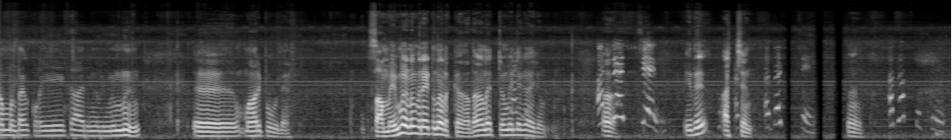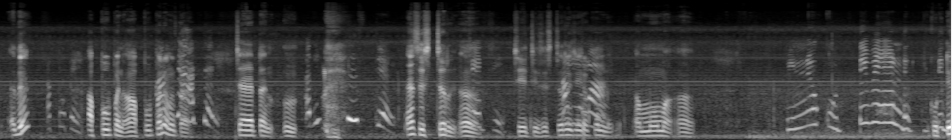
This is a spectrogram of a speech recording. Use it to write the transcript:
നമ്മളുടെ കുറേ കാര്യങ്ങളിൽ നിന്ന് ഏർ, മാറിപ്പോകൂലേ സമയം വേണം ഇവരായിട്ട് നടക്കാൻ. അതാണ് ഏറ്റവും വലിയ കാര്യം. ആ. ഇത് അച്ഛൻ. ആ. ഇത് അപ്പൂപ്പൻ. ആ അപ്പൂപ്പനാണ് കേട്ടോ ചേട്ടൻ. ആ സിസ്റ്റർ ആ. ചേച്ചി. സിസ്റ്റർ ചേച്ചി ഉണ്ട് അമ്മൂമ്മ ആ. പിന്നെ കുട്ടി വേണ്ട കുട്ടി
